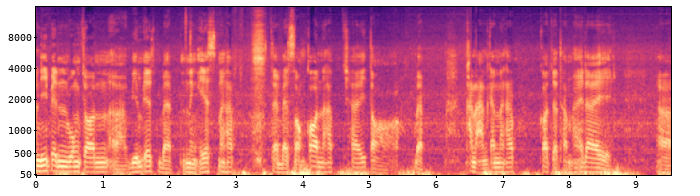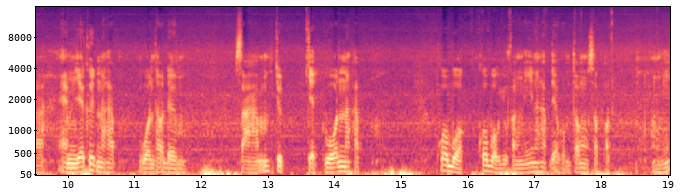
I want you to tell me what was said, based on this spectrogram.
อันนี้เป็นวงจรเอ่อ BMS แบบ 1S นะครับ แต่แบต2ก้อนนะครับ ใช้ต่อแบบขนานกันนะครับ ก็จะทำให้ได้แอมป์เยอะขึ้นนะครับ โวลต์เท่าเดิม 3.7 โวลต์นะครับขั้วบวกขั้วบวกอยู่ฝั่งนี้นะครับ เดี๋ยวผมต้องสปอตฝั่งนี้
